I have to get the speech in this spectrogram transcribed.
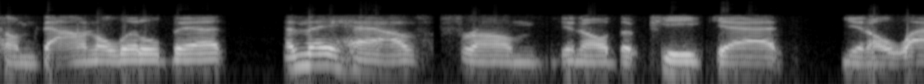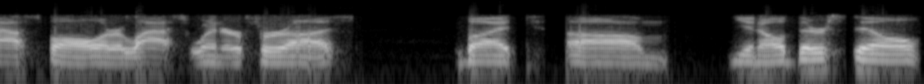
come down a little bit. And they have from, you know, the peak at, you know, last fall or last winter for us. But, um, you know, they're still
